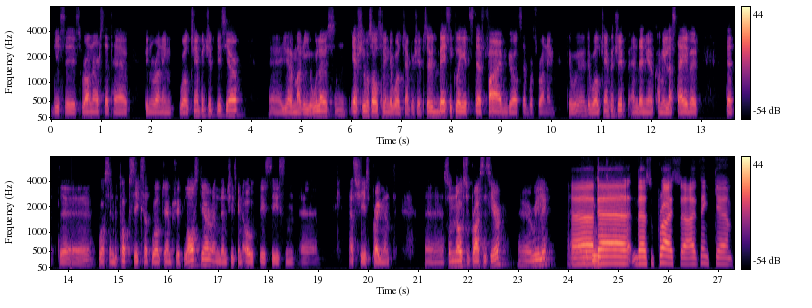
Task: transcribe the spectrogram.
This is runners that have been running World Championship this year uh, you have Marie Olaus, and yeah, she was also in the World Championship. So basically, it's the five girls that was running the, the World Championship, and then you have Camilla Steiver that uh, was in the top six at World Championship last year, and then she's been out this season uh, as she is pregnant. Uh, so no surprises here, uh, really. Uh, the the surprise, I think. Um,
